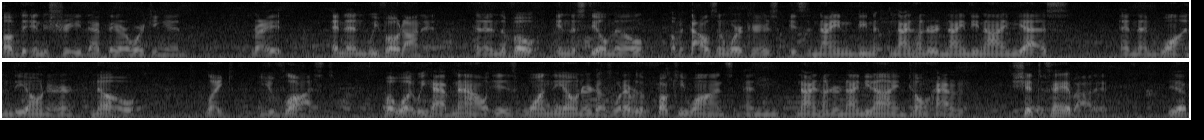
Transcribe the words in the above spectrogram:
of the industry that they are working in, right? And then we vote on it. And then the vote in the steel mill of a thousand workers is 90, 999 yes, and then one, the owner, no, like you've lost. But what we have now is one, the owner does whatever the fuck he wants, and 999 don't have shit to say about it. Yep.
